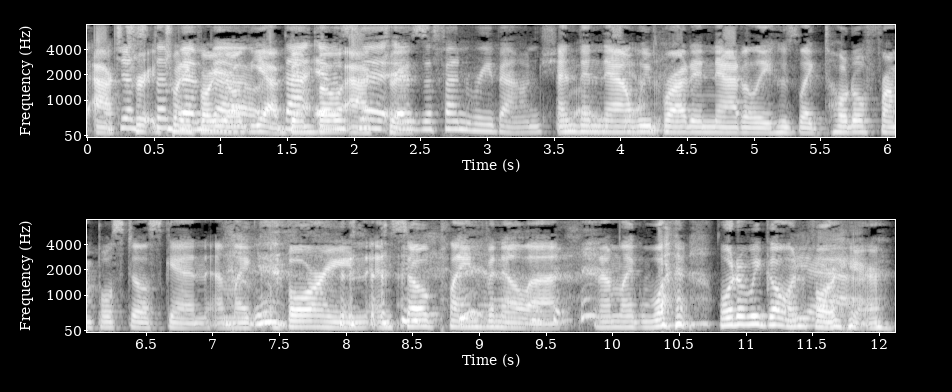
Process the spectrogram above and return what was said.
actress, the 24 year old, yeah, That- bimbo it actress. A, it was a fun rebound. she And then now yeah. we brought in Natalie, who's like total frumple still skin and like boring and so plain vanilla. And I'm like, what? What are we going for here?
